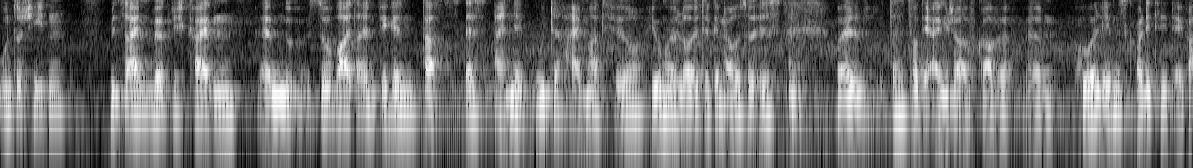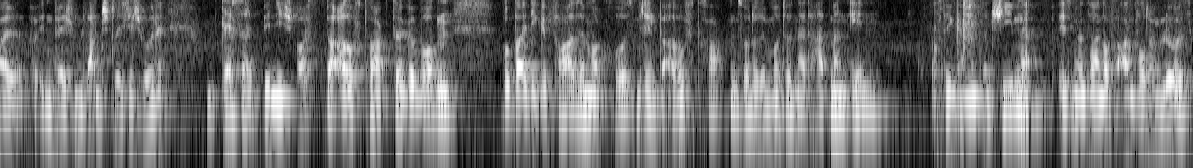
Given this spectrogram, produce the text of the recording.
Unterschieden, mit seinen Möglichkeiten ähm, so weiterentwickeln, dass es eine gute Heimat für junge Leute genauso ist, weil das ist doch die eigentliche Aufgabe. Ähm, hohe Lebensqualität, egal in welchem Landstrich ich wohne. Und deshalb bin ich Ostbeauftragter geworden, wobei die Gefahr ist immer groß mit den Beauftragten so, oder dem Motto, na da hat man ihn, auf den kann man es dann schieben, ja. ist man seiner Verantwortung los.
